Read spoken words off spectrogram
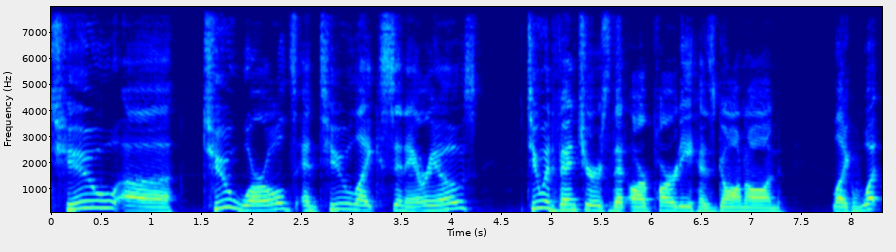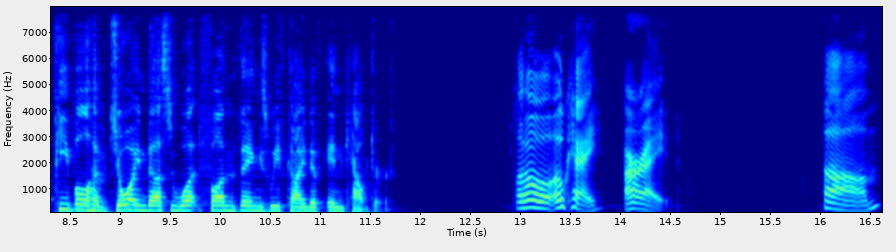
two uh, two worlds and two like scenarios, two adventures that our party has gone on, like what people have joined us, what fun things we've kind of encountered. Oh, okay. All right. Um,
